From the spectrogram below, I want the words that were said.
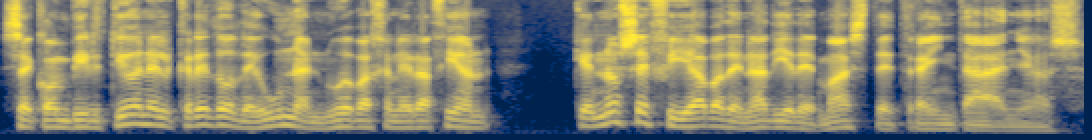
se convirtió en el credo de una nueva generación que no se fiaba de nadie de más de 30 años.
